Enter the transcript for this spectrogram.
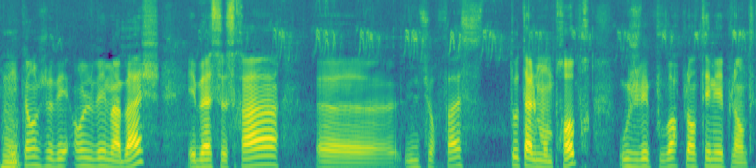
Mm. Et quand je vais enlever ma bâche, eh ben, ce sera euh, une surface totalement propre où je vais pouvoir planter mes plantes.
